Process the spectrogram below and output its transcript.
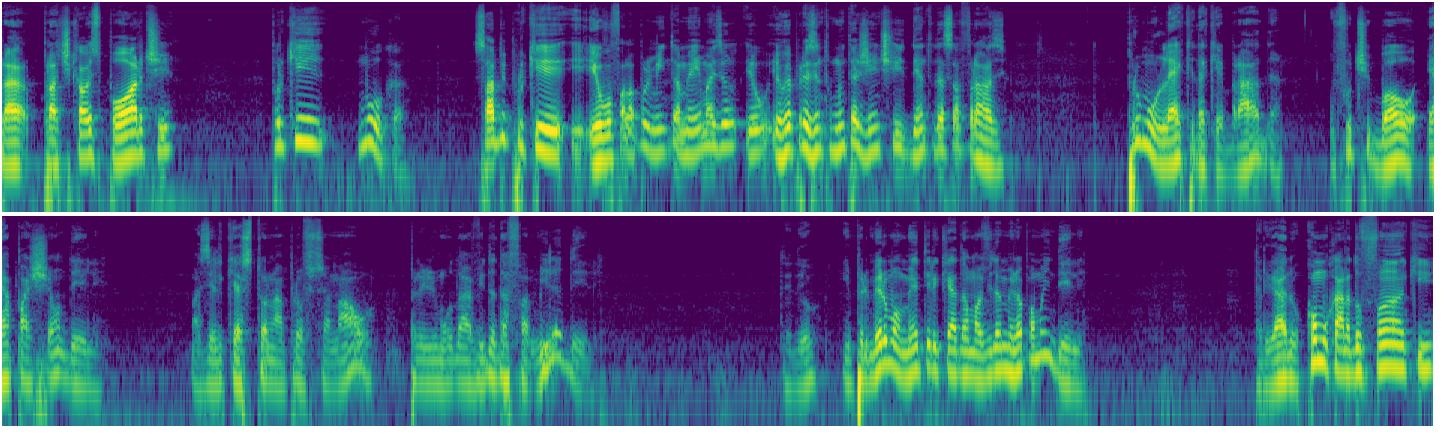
para praticar o esporte. Porque, Muca, sabe porque eu vou falar por mim também, mas eu, eu, eu represento muita gente dentro dessa frase. Pro moleque da quebrada, o futebol é a paixão dele. Mas ele quer se tornar profissional para ele mudar a vida da família dele. Entendeu? Em primeiro momento, ele quer dar uma vida melhor pra mãe dele. Tá ligado? Como o cara do funk,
